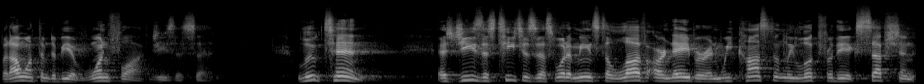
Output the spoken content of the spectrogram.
But I want them to be of one flock, Jesus said. Luke 10, as Jesus teaches us what it means to love our neighbor, and we constantly look for the exception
